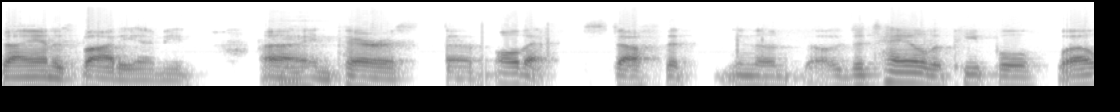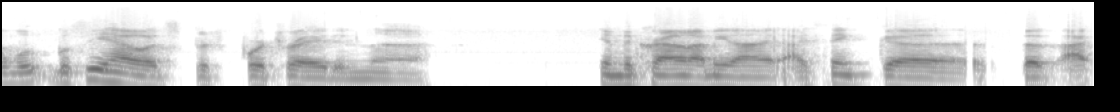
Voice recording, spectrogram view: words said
Diana's body, I mean, uh, mm-hmm. in Paris, uh, all that stuff that you know, detail that people. Well, we'll, we'll see how it's portrayed in the in the Crown. I mean, I I think uh, that I,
